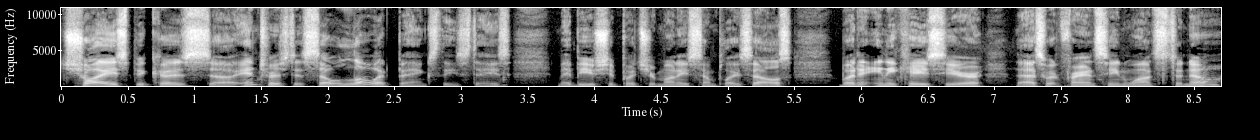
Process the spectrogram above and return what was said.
choice because uh, interest is so low at banks these days. Maybe you should put your money someplace else. But in any case, here, that's what Francine wants to know.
